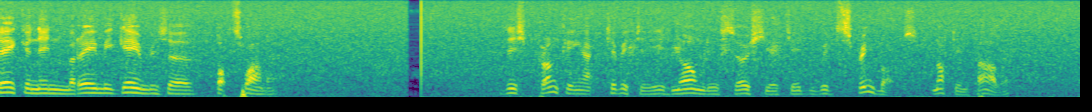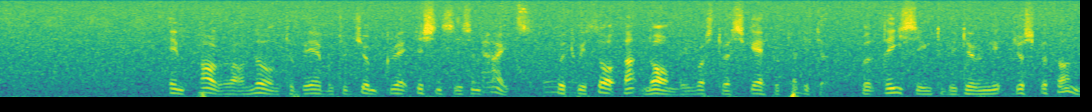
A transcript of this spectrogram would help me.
Taken in Moremi Game Reserve, Botswana. This pronking activity is normally associated with springboks, not impala. Impala are known to be able to jump great distances and heights, but we thought that normally was to escape a predator, but these seem to be doing it just for fun.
